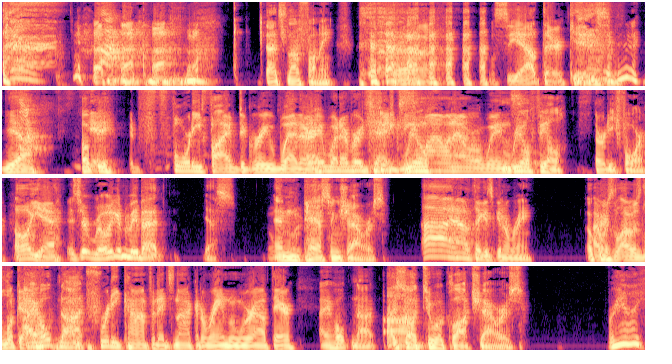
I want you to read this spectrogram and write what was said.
That's not funny. We'll see you out there, kids. Yeah. Hope you Yeah, 45 degree weather. Hey, whatever it takes. 50 mile an hour winds. real feel 34. Oh, yeah. Is it really going to be that? Yes. and passing showers. I don't think it's going to rain. I was I was looking. I hope not. I'm pretty confident it's not going to rain when we're out there. I hope not. I saw two o'clock showers. Really?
